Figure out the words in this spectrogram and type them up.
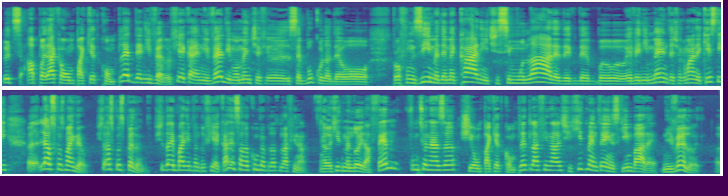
îți apărea ca un pachet complet de niveluri. Fiecare nivel, din moment ce uh, se bucură de o profunzime de mecanici, simulare de, de uh, evenimente și o grămadă de chestii, uh, le-au scos mai greu și le-au scos pe rând. Și dai banii pentru fiecare sau le cumperi pe toate la final. Uh, Hitman 2 la fel funcționează și e un pachet complet la final și Hitman 3 în schimb are niveluri, uh,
